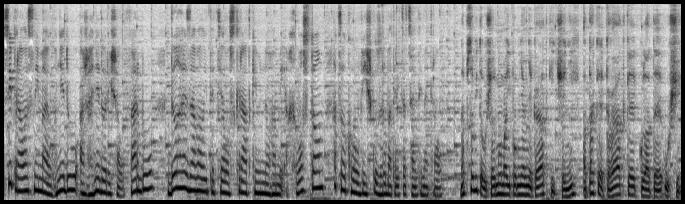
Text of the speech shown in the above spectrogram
Psi pralesní majú hnedú až hnedoryšavú farbu, dlhé zavalité telo s krátkými nohami a chvostom a celkovú výšku zhruba 30 cm. Na psovitou šelmu mají poměrně krátký čenich a také krátké kulaté uši.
